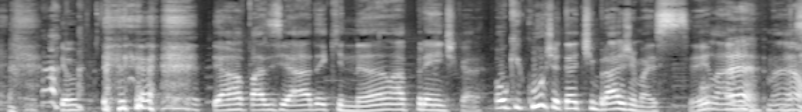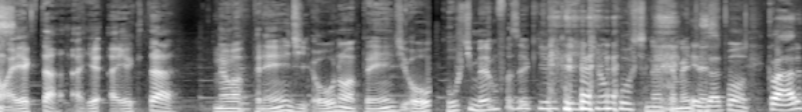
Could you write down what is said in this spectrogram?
tem, um... tem uma rapaziada que não aprende, cara. Ou que curte até a timbragem, mas sei lá, é. né? Mas... Não, aí é que tá. Aí, aí é que tá. Não aprende, ou não aprende, ou curte mesmo fazer aquilo que a gente não curte, né? Também tem esse ponto. Claro.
